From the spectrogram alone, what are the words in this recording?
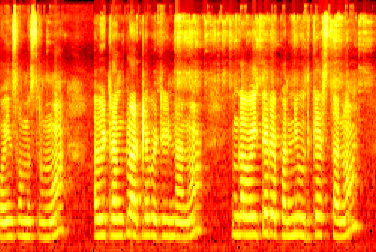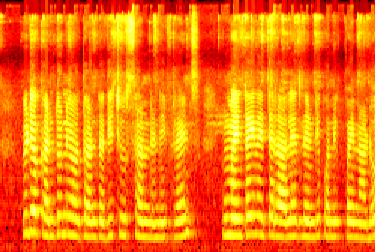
పోయిన సంవత్సరము. అవి ట్రంక్లో అట్లే పెట్టినాను ఇంకా అవైతే రేపు అన్నీ ఉతికేస్తాను. వీడియో కంటిన్యూ అవుతా ఉంటుంది చూస్తానండి ఫ్రెండ్స్. మా ఇంటైన అయితే రాలేదులేండి పనికి పోయినాడు.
